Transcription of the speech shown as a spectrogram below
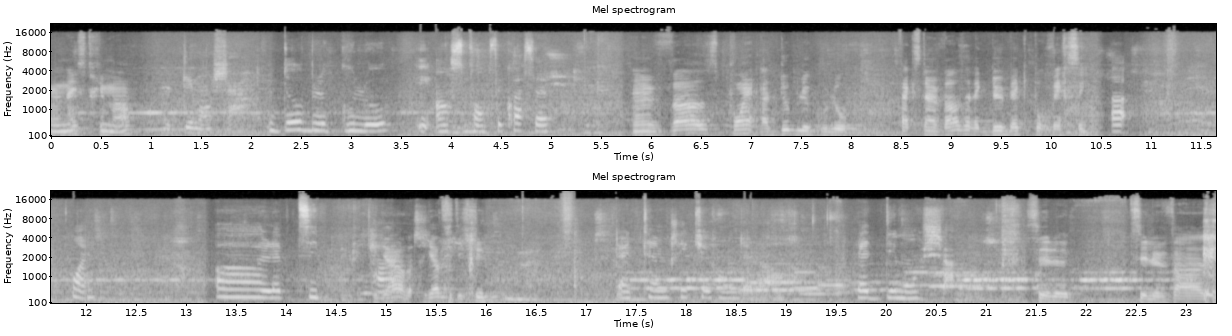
Un instrument. Double goulot et en. C'est quoi ça? Un vase point à double goulot. Fait que c'est un vase avec deux becs pour verser. Ah. Ouais. Oh, le petit Regarde, regarde, c'est écrit. d'un thème récurrent de l'art. Le démon chat. C'est le. C'est le vase.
